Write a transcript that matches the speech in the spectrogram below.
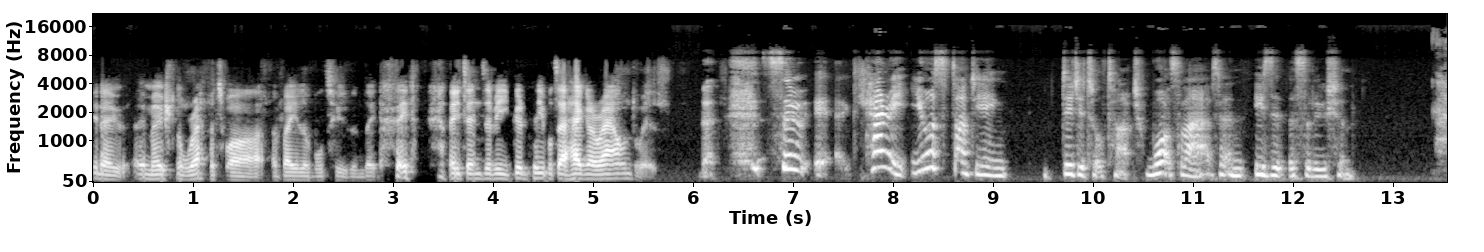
you know emotional repertoire available to them. They they, they tend to be good people to hang around with. So, uh, Carey, you're studying digital touch. What's that, and is it the solution?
